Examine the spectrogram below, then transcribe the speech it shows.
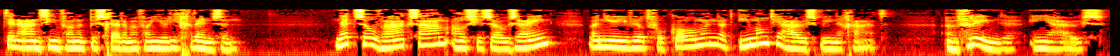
ten aanzien van het beschermen van jullie grenzen. Net zo waakzaam als je zou zijn wanneer je wilt voorkomen dat iemand je huis binnengaat een vreemde in je huis.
